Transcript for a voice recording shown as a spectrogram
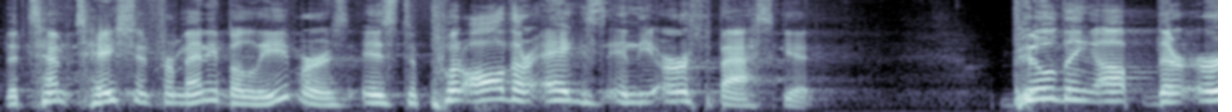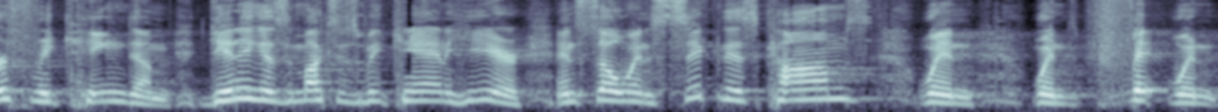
the temptation for many believers is to put all their eggs in the earth basket building up their earthly kingdom, getting as much as we can here. And so when sickness comes, when when when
